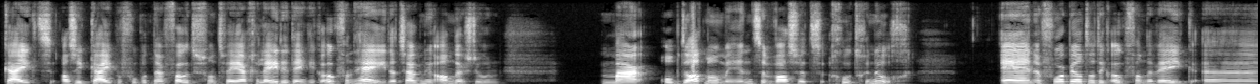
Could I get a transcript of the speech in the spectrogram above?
kijkt, als ik kijk bijvoorbeeld naar foto's van twee jaar geleden, denk ik ook van hé, hey, dat zou ik nu anders doen. Maar op dat moment was het goed genoeg. En een voorbeeld dat ik ook van de week uh,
